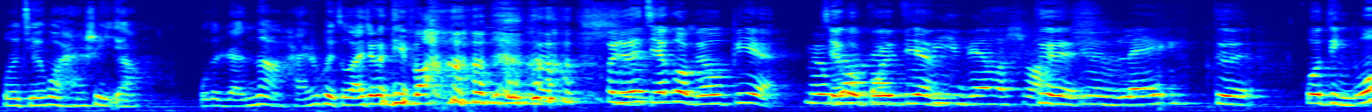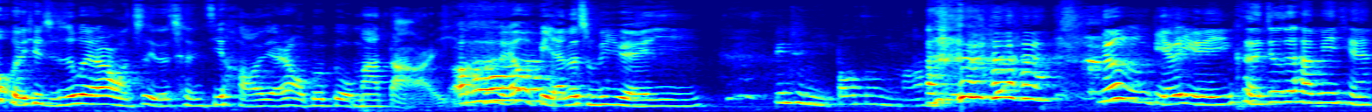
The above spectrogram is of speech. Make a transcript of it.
我的结果还是一样，我的人呢还是会坐在这个地方，我觉得结果没有变，没有结果不会变，历一边了是吧？对。有点累。对。我顶多回去只是为了让我自己的成绩好一点，让我不会被我妈打而已，啊没有别的什么原因。变成你暴揍你妈，没有什么别的原因，可能就在他面前，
